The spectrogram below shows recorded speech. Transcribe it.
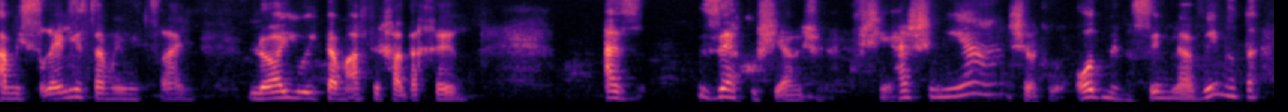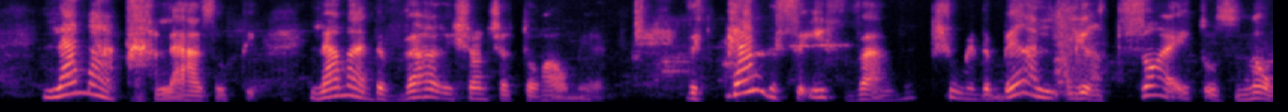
עם ישראל יצא ממצרים, לא היו איתם אף אחד אחר. אז זה הקושייה הראשונה. הקושייה השנייה, שאנחנו עוד מנסים להבין אותה, למה ההתחלה הזאת? למה הדבר הראשון שהתורה אומרת? וכאן בסעיף ו', כשהוא מדבר על לרצוע את אוזנו,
